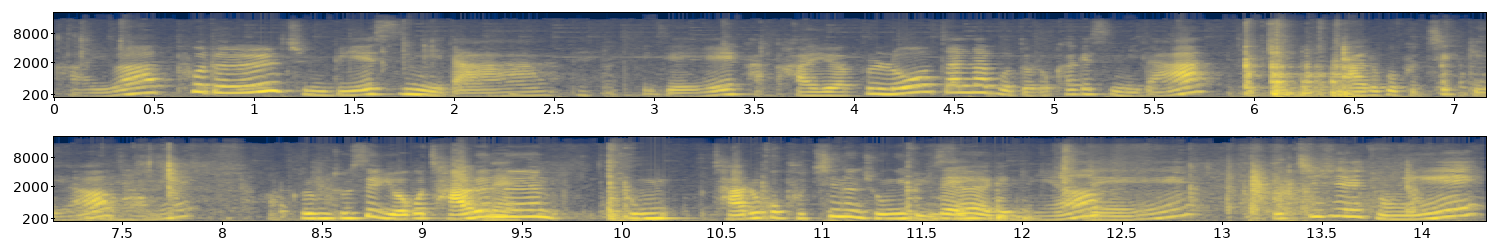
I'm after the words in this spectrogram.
가위와 풀을 준비했습니다. 네, 이제 가- 가위와 풀로 잘라보도록 하겠습니다. 자르고 붙일게요. 네. 아, 그럼 조쌤 이거 자르는 종, 자르고 붙이는 종이도 네. 있어야겠네요. 네. 붙이실 종이,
